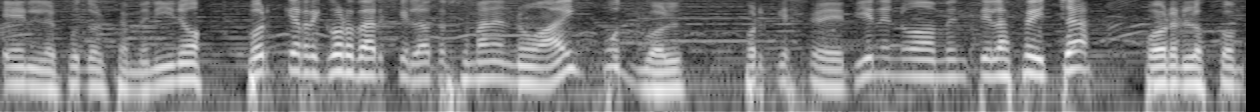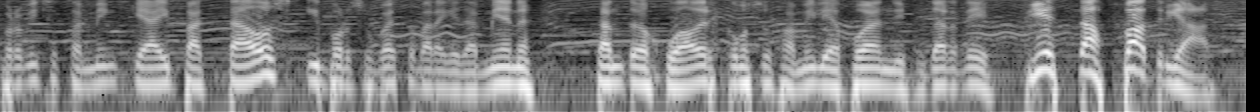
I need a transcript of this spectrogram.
en el fútbol femenino, porque recordar que la otra semana no hay fútbol, porque se detiene nuevamente la fecha por los compromisos también que hay pactados y por supuesto para que también tanto los jugadores como sus familias puedan disfrutar de fiestas patrias.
